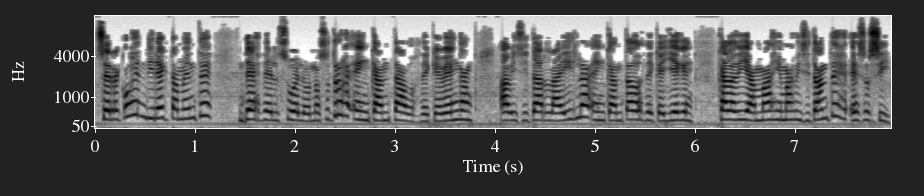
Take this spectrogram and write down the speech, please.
se recogen directamente desde el suelo. Nosotros encantados de que vengan a visitar la isla, encantados de que lleguen cada día más y más visitantes, eso sí,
